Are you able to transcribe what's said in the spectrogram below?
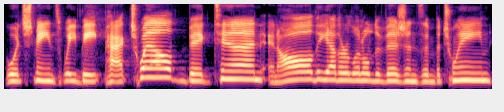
which means we beat Pac 12, Big 10, and all the other little divisions in between.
